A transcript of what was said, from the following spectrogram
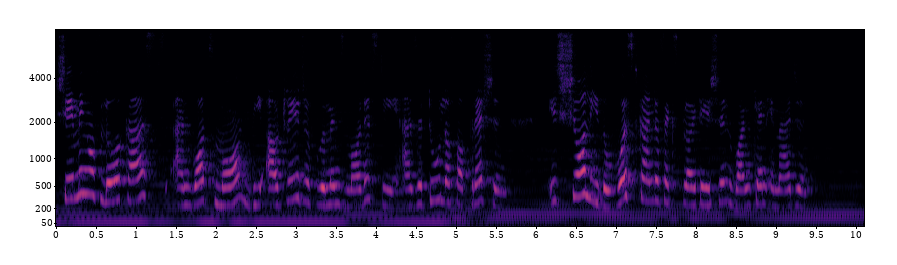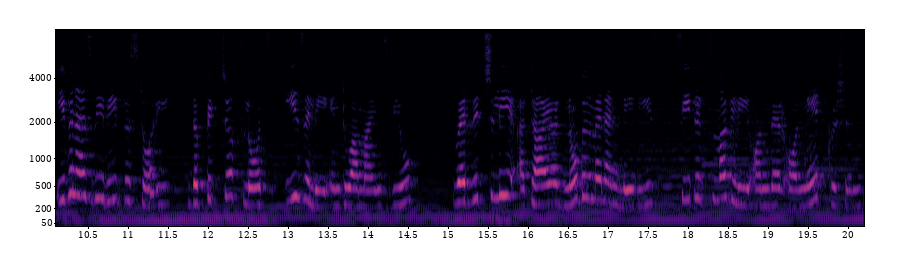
Shaming of lower castes, and what's more, the outrage of women's modesty as a tool of oppression, is surely the worst kind of exploitation one can imagine. Even as we read the story, the picture floats easily into our mind's view, where richly attired noblemen and ladies, seated smugly on their ornate cushions,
